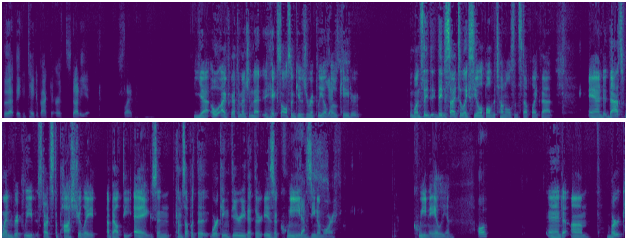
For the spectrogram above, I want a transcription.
so that they could take it back to Earth to study it. It's like Yeah. Oh, I forgot to mention that Hicks also gives Ripley a Yes. locator. Once they they decide to like seal up all the tunnels and stuff like that, and that's when Ripley starts to postulate about the eggs and comes up with the working theory that there is a queen Yes. xenomorph, queen alien. Oh. And um, Burke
